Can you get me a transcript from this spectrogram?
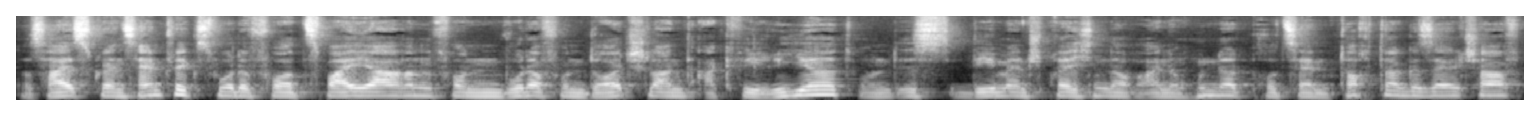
Das heißt, Grand Centrics wurde vor zwei Jahren von Vodafone Deutschland akquiriert und ist dementsprechend auch eine 100% Tochtergesellschaft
